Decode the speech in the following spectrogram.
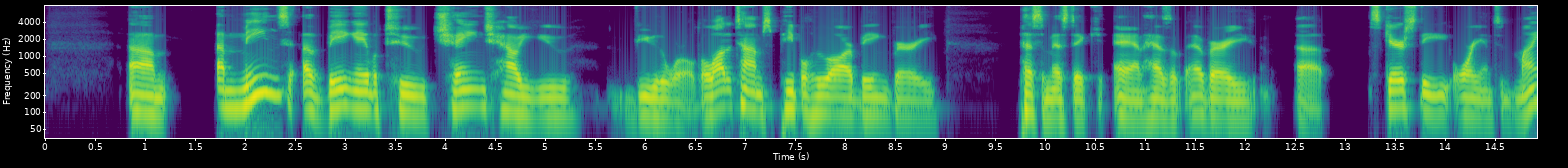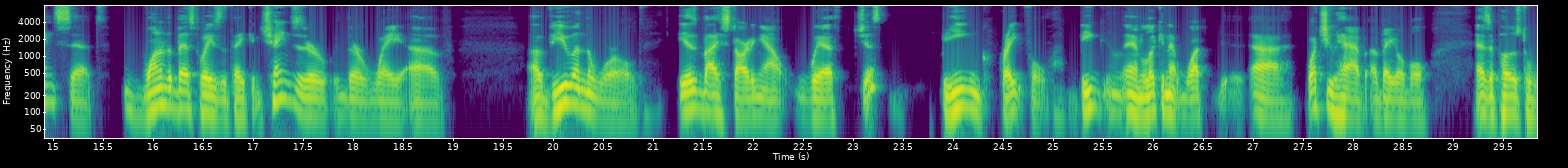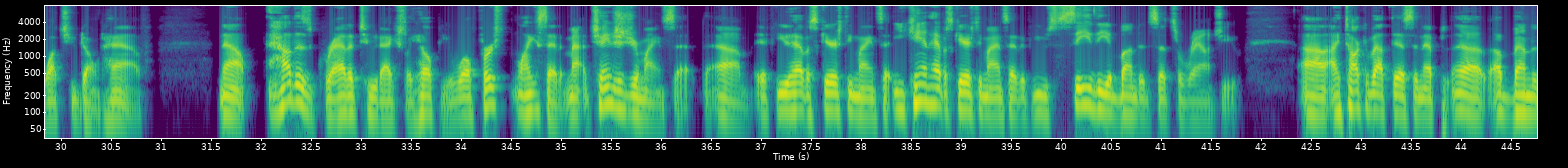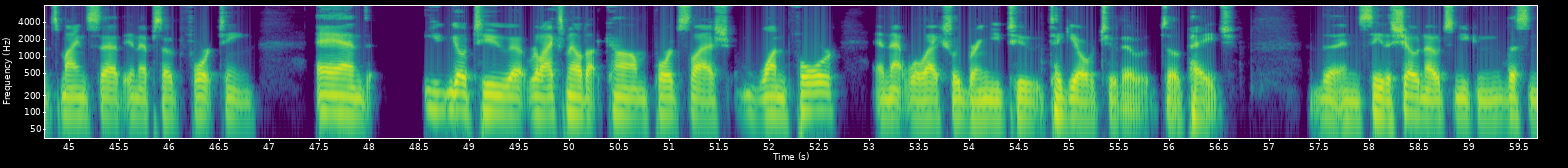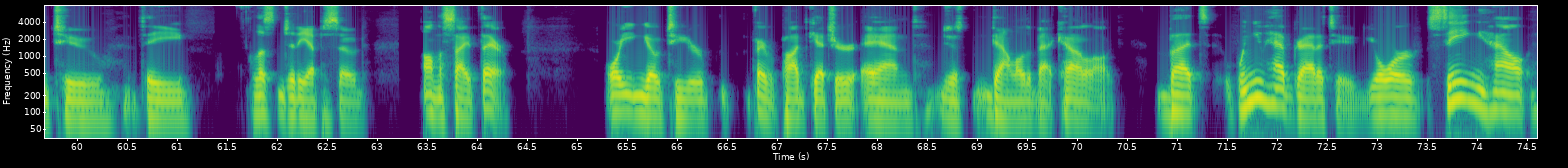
um, a means of being able to change how you view the world. A lot of times, people who are being very pessimistic and has a, a very uh, scarcity oriented mindset, one of the best ways that they can change their their way of of viewing the world is by starting out with just being grateful, be and looking at what uh, what you have available as opposed to what you don't have. Now, how does gratitude actually help you? Well, first, like I said, it changes your mindset. Um, if you have a scarcity mindset, you can't have a scarcity mindset if you see the abundance that's around you. Uh, I talk about this in ep- uh, abundance mindset in episode 14. And you can go to uh, relaxedmale.com forward slash one four, and that will actually bring you to take you over to the, to the page the, and see the show notes. And you can listen to the, listen to the episode on the site there. Or you can go to your favorite podcatcher and just download the back catalog. But when you have gratitude, you're seeing how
